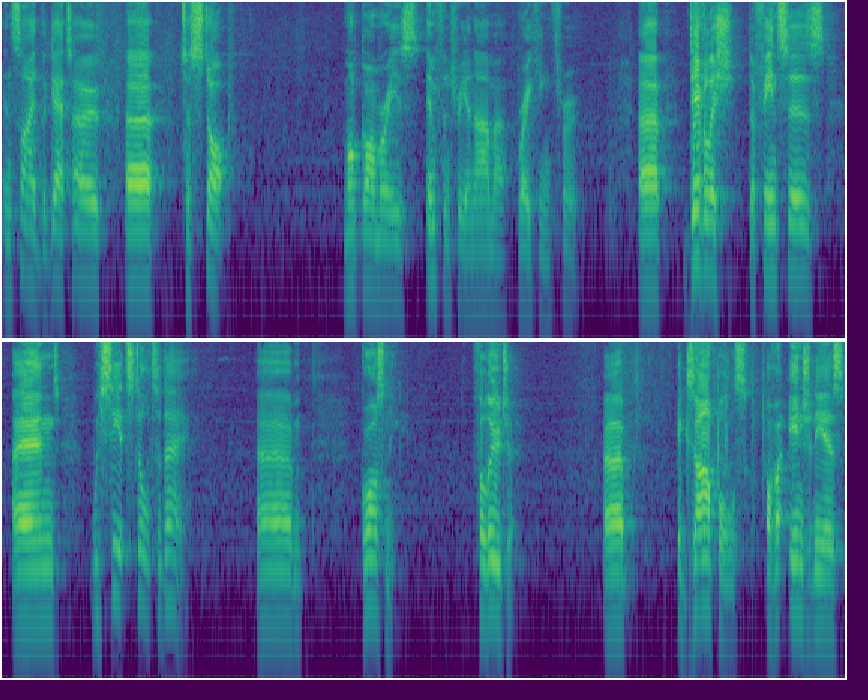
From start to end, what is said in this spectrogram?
inside the ghetto uh, to stop Montgomery's infantry and armor breaking through. Uh, devilish defenses, and we see it still today. Um, Grozny, Fallujah, uh, examples of an engineer's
